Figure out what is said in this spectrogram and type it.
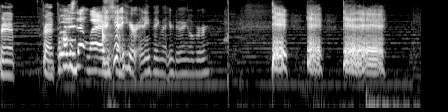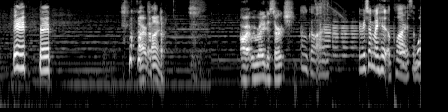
beep, beep. Why is that lag? I can't hear anything that you're doing over. Beep, beep. Alright, fine. Alright, we ready to search? Oh god. Every time I hit apply, Wait, something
